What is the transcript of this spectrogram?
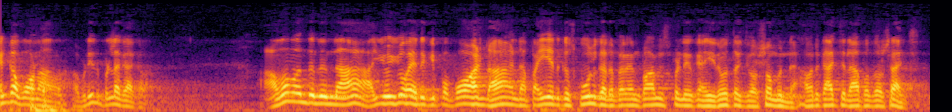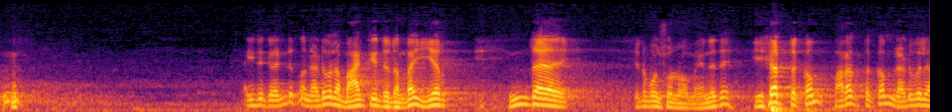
எங்க போனான் அப்படின்னு பிள்ளை கேட்கறான் அவன் வந்து நின்னா ஐயோ எனக்கு இப்போ போவான்டா இந்த பையனுக்கு ஸ்கூலுக்கு அனுப்புறேன் ப்ராமிஸ் பண்ணியிருக்கேன். இருபத்தஞ்சு வருஷம் முன்ன. அவனுக்கு ஆச்சு நாற்பது வருஷம் ஆச்சு. இதுக்கு ரெண்டுக்கும் நடுவில் மாட்டிட்டு நம்ம இயற் இந்த என்னமோ சொல்லுவோமே என்னது? இகத்துக்கும் பரத்துக்கும் நடுவில்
